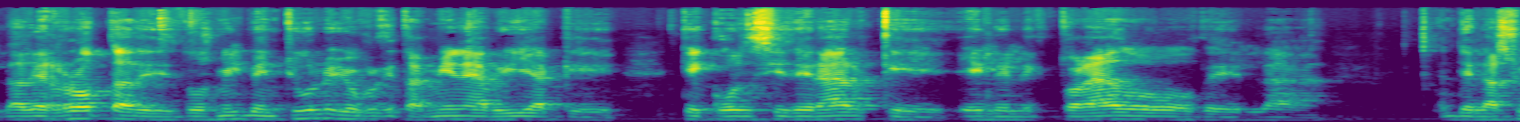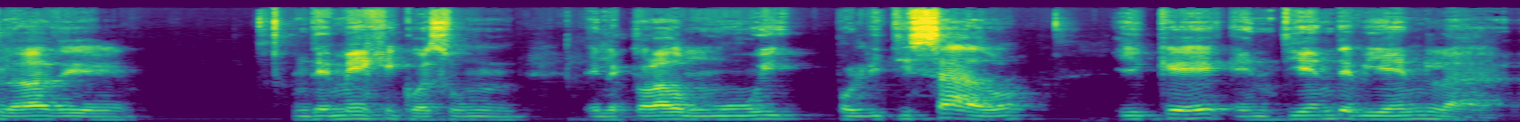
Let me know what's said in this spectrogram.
la derrota de 2021. Yo creo que también habría que considerar que el electorado de la de la Ciudad de, México es un electorado muy politizado y que entiende bien la,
